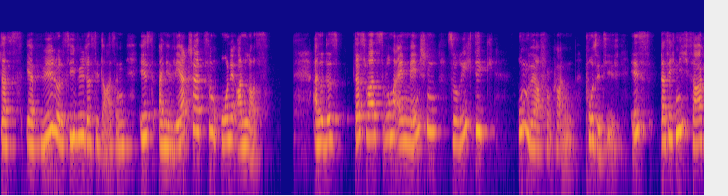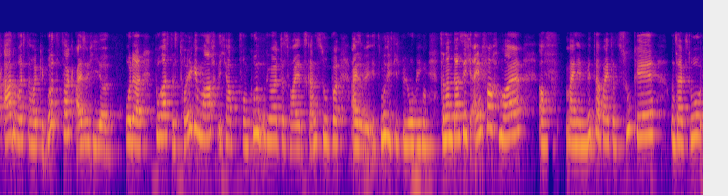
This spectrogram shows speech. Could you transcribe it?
dass er will oder sie will, dass sie da sind, ist eine Wertschätzung ohne Anlass. Also das, das was, wo man einen Menschen so richtig umwerfen kann, positiv, ist, dass ich nicht sage, ah, du hast ja heute Geburtstag, also hier. Oder du hast es toll gemacht, ich habe vom Kunden gehört, das war jetzt ganz super, also jetzt muss ich dich belobigen. Sondern dass ich einfach mal auf meinen Mitarbeiter zugehe und sagst du,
